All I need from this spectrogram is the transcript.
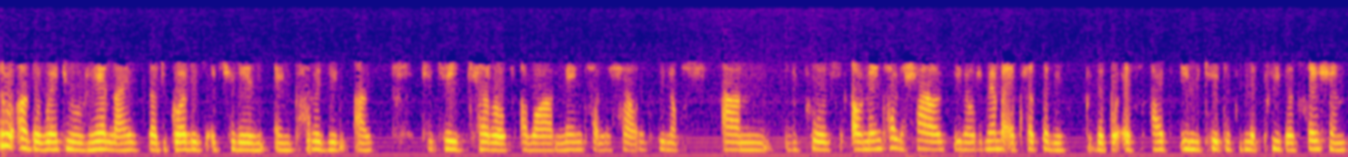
throughout the word, you realize that God is actually encouraging us to take care of our mental health, you know, um, because our mental health, you know, remember a person is, the, as I've indicated in the previous session,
